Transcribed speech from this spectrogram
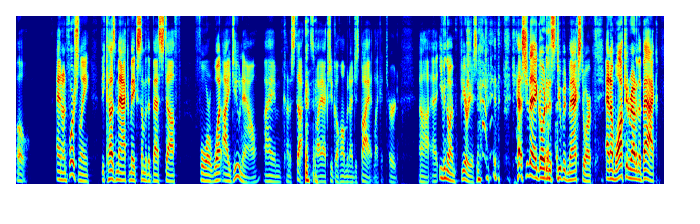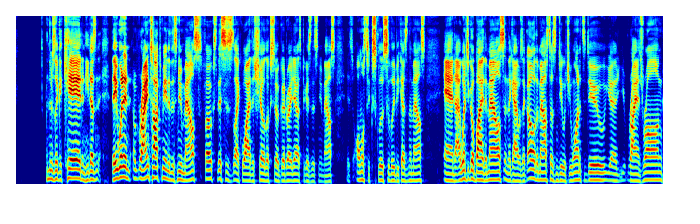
Oh. And unfortunately, because Mac makes some of the best stuff for what I do now, I am kind of stuck. so I actually go home and I just buy it like a turd. Uh, even though I'm furious about it. Yesterday, I go to the stupid Mac store and I'm walking around in the back and there's like a kid and he doesn't they went in ryan talked me into this new mouse folks. This is like why the show looks so good right now it's because of this new mouse. It's almost exclusively because of the mouse. And i went to go buy the mouse and the guy was like oh the mouse doesn't do what you want it to do. Yeah, ryan's wrong.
